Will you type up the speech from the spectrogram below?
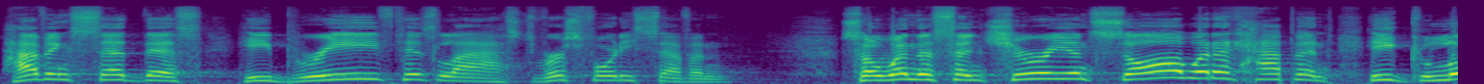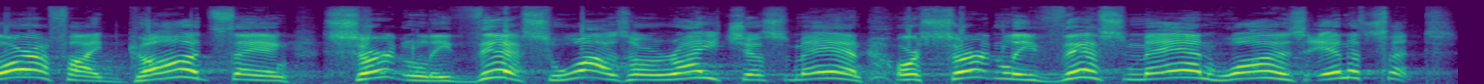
Having said this, he breathed his last. Verse 47. So when the centurion saw what had happened, he glorified God, saying, Certainly this was a righteous man, or certainly this man was innocent.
